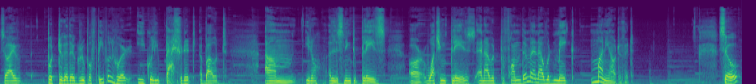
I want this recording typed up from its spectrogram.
So I put together a group of people who are equally passionate about um, you know, listening to plays or watching plays, and I would perform them and I would make money out of it. So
